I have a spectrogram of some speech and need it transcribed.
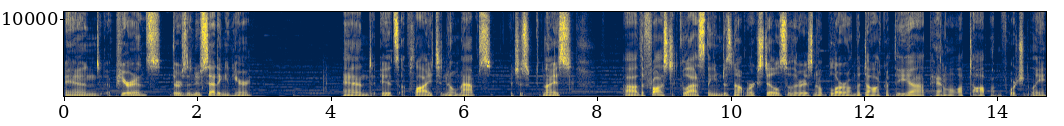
and appearance, there's a new setting in here. And it's apply to no maps, which is nice. Uh, the frosted glass theme does not work still, so there is no blur on the dock or the uh, panel up top, unfortunately.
